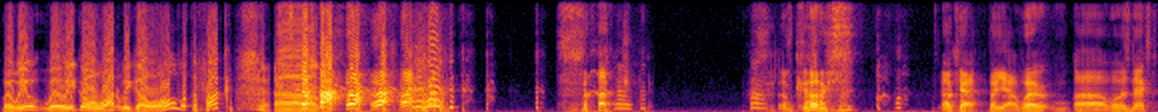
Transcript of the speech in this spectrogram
where we where we go one, we go all. What the fuck? Um, fuck. of course. Okay, but yeah, where? Uh, what was next?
